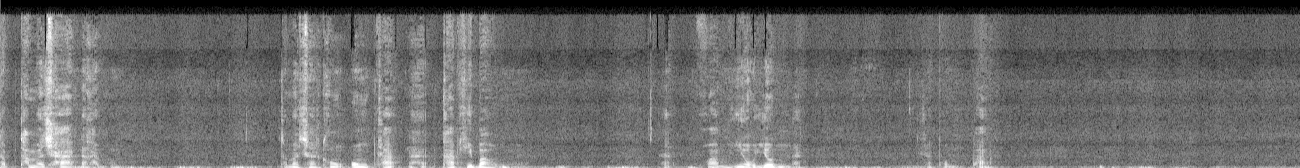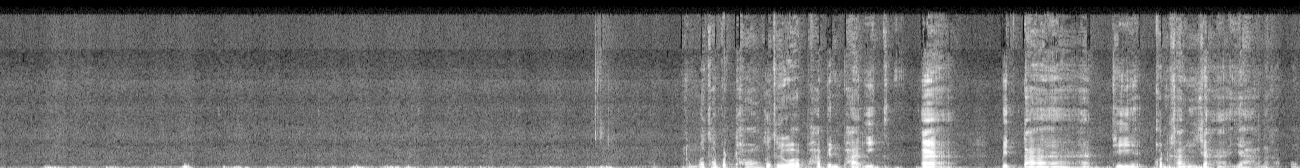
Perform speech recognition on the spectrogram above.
ครับธรรมชาตินะครับ ธรรมชาติขององค์พระนะฮะคาบที่เบ้า ความเหี่ยวย่นนะครับผมพระ วงพ่อทับปัดทองก็ถือว่าพระเป็นพระอีกอ่าปิดตาฮะที่ค่อนข้างที่จะหายากนะครับผม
